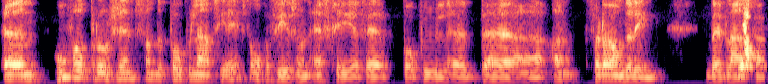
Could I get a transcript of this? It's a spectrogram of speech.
Um, hoeveel procent van de populatie heeft ongeveer zo'n FGFR-verandering uh, uh, bij blaaskanker? Ja.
